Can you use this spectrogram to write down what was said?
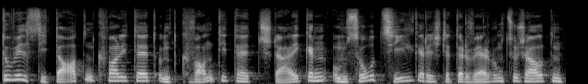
Du willst die Datenqualität und Quantität steigern, um so zielgerichteter Werbung zu schalten.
